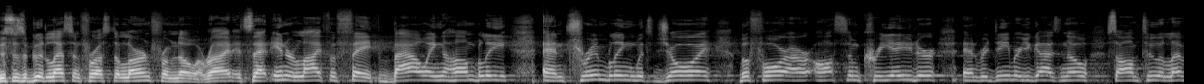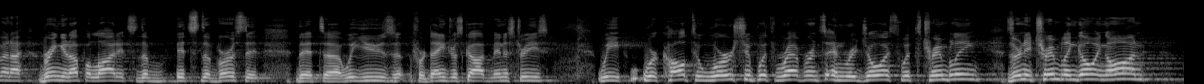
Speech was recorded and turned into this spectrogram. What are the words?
This is a good lesson for us to learn from Noah, right? It's that inner life of faith, bowing humbly and trembling with joy before our awesome creator and redeemer. You guys know Psalm 211. I bring it up a lot. It's the, it's the verse that, that uh, we use for Dangerous God Ministries. We, we're called to worship with reverence and rejoice with trembling. Is there any trembling going on?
